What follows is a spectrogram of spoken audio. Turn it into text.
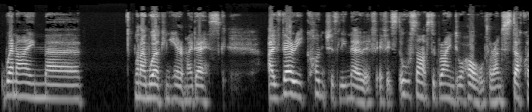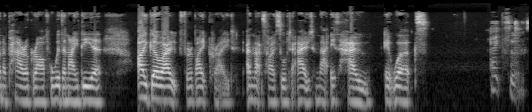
when i'm uh, when i'm working here at my desk I very consciously know if, if it all starts to grind to a halt or I'm stuck on a paragraph or with an idea, I go out for a bike ride and that's how I sort it out and that is how it works. Excellent.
